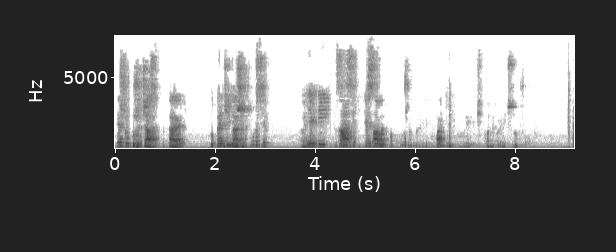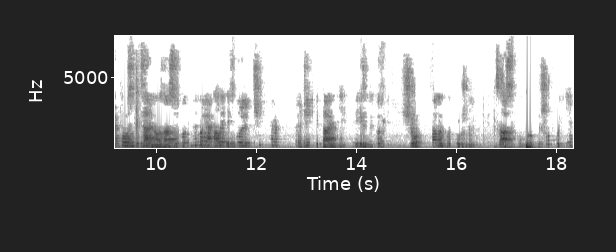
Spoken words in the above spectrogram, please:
те, що дуже часто питають слухачі наших курсів, е, який засіб є саме потужним при лікуванні гіповолемічного геморрагічного шоку. Такого спеціального засобу немає, але існують чітко, е, чіткі дані різних досліджень, що саме потужним засобом проти шоку є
